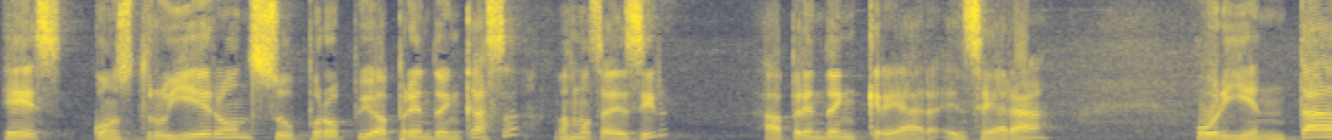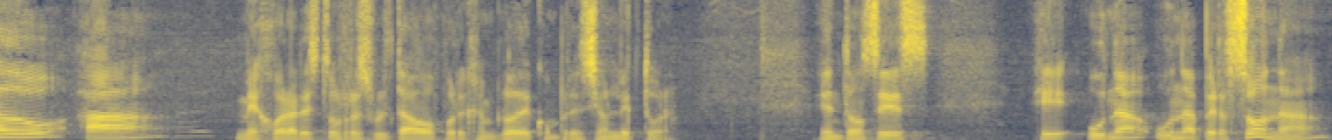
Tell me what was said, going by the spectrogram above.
es construyeron su propio aprendo en casa, vamos a decir, aprendo en crear, en Seara, orientado a mejorar estos resultados, por ejemplo, de comprensión lectora. Entonces, eh, una, una persona,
